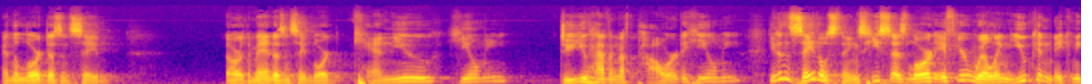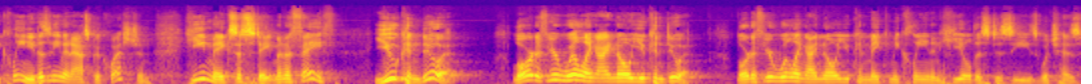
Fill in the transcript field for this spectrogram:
And the Lord doesn't say, or the man doesn't say, Lord, can you heal me? Do you have enough power to heal me? He doesn't say those things. He says, Lord, if you're willing, you can make me clean. He doesn't even ask a question. He makes a statement of faith. You can do it. Lord, if you're willing, I know you can do it. Lord, if you're willing, I know you can make me clean and heal this disease which has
